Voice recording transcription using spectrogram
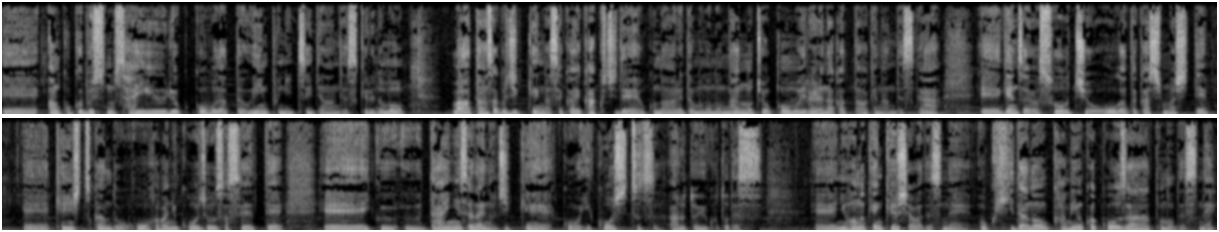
えー、暗黒物質の最有力候補だったウィンプについてなんですけれどもまあ、探索実験が世界各地で行われたものの何の兆候も得られなかったわけなんですが、えー、現在は装置を大型化しまして、えー、検出感度を大幅に向上させてい、えー、く第二世代の実験へこう移行しつつあるということです。えー、日本の研究者はですね奥飛騨の上岡講座とのですね、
